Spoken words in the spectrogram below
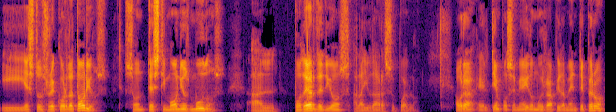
y estos recordatorios son testimonios mudos al poder de Dios al ayudar a su pueblo. Ahora el tiempo se me ha ido muy rápidamente, pero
